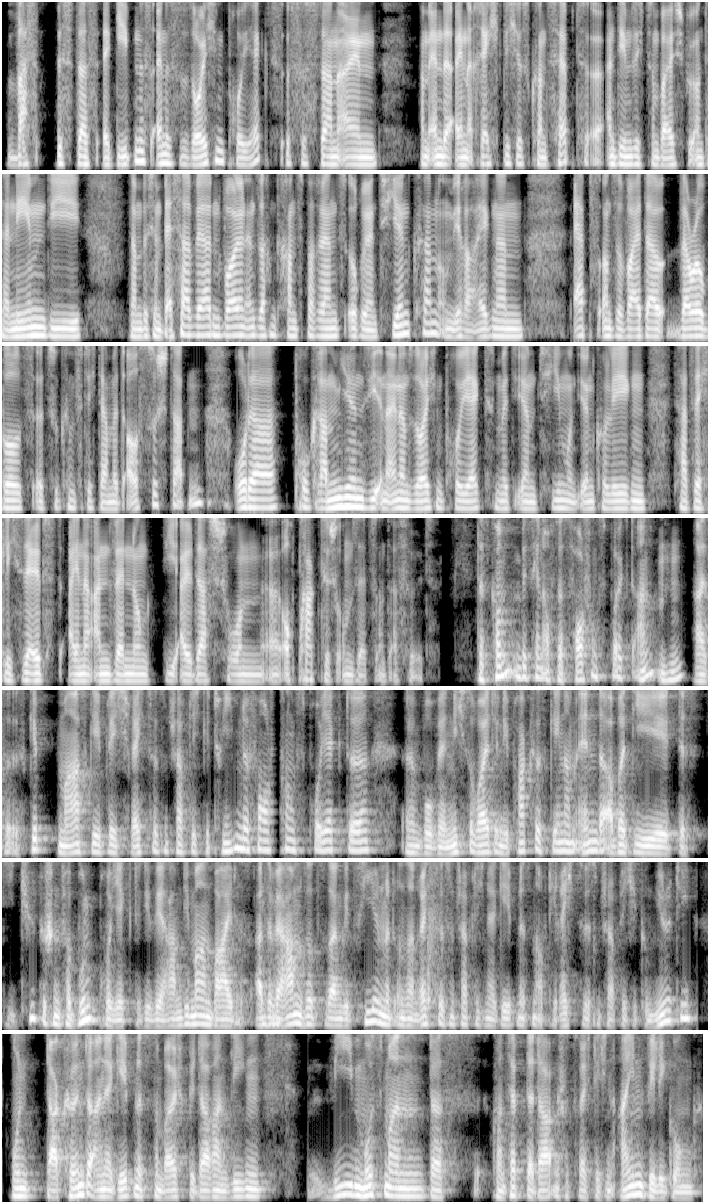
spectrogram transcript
was ist das Ergebnis eines solchen Projekts? Ist es dann ein am Ende ein rechtliches Konzept, äh, an dem sich zum Beispiel Unternehmen, die dann ein bisschen besser werden wollen in Sachen Transparenz, orientieren können, um ihre eigenen Apps und so weiter, Wearables äh, zukünftig damit auszustatten? Oder programmieren Sie in einem solchen Projekt mit Ihrem Team und Ihren Kollegen tatsächlich selbst eine Anwendung, die all das schon äh, auch praktisch umsetzt und erfüllt? Das kommt ein bisschen auf das Forschungsprojekt an. Mhm. Also es gibt maßgeblich rechtswissenschaftlich getriebene Forschungsprojekte, äh, wo wir nicht so weit in die Praxis gehen am Ende, aber die, das, die typischen Verbundprojekte, die wir haben, die machen beides. Also mhm. wir haben sozusagen, wir zielen mit unseren rechtswissenschaftlichen Ergebnissen auf die rechtswissenschaftliche Community. Und da könnte ein Ergebnis zum Beispiel daran liegen, wie muss man das Konzept der datenschutzrechtlichen Einwilligung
